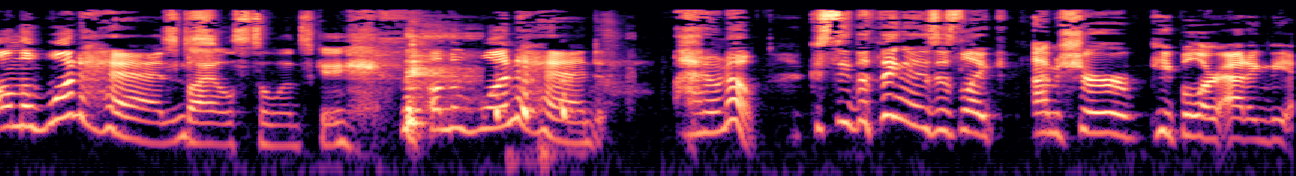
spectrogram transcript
on the one hand, Stiles Stilinski. on the one hand, I don't know. Cause see, the thing is, is like I'm sure people are adding the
